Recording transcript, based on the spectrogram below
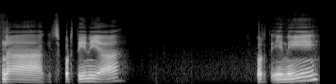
Nah, seperti ini ya. Seperti ini.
